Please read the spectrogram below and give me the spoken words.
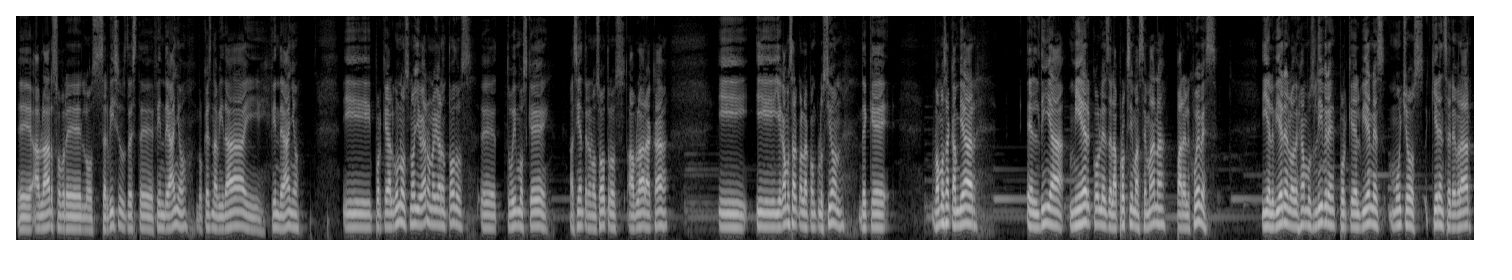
eh, hablar sobre los servicios de este fin de año, lo que es Navidad y fin de año. Y porque algunos no llegaron, no llegaron todos, eh, tuvimos que, así entre nosotros, hablar acá y, y llegamos a la conclusión de que vamos a cambiar el día miércoles de la próxima semana para el jueves. Y el viernes lo dejamos libre porque el viernes muchos quieren celebrar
